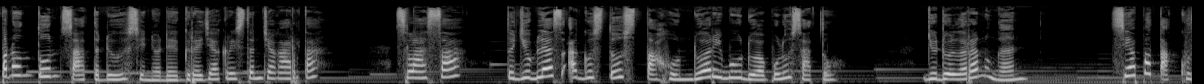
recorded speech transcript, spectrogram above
Penuntun Saat Teduh Sinode Gereja Kristen Jakarta Selasa 17 Agustus tahun 2021 Judul Renungan Siapa Takut?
